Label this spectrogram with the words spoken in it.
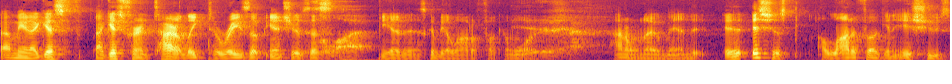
I, I mean, I guess I guess for an entire lake to raise up inches, That's that's a lot. yeah, that's gonna be a lot of fucking water. Yeah. I don't know, man. It, it, it's just a lot of fucking issues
